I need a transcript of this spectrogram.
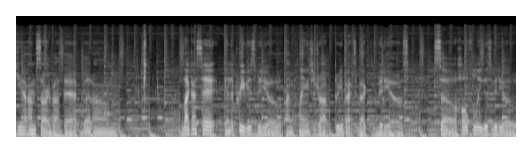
yeah, I'm sorry about that, but um like I said in the previous video, I'm planning to drop three back-to-back -back videos, so hopefully this video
